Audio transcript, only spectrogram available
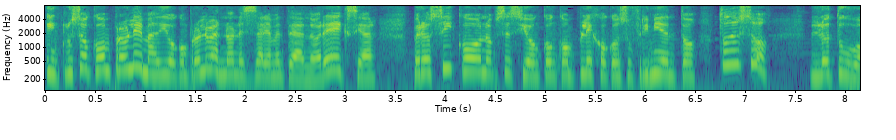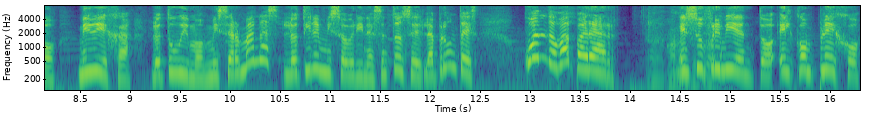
incluso con problemas, digo, con problemas no necesariamente de anorexia, pero sí con obsesión, con complejo, con sufrimiento. Todo eso lo tuvo mi vieja, lo tuvimos mis hermanas, lo tienen mis sobrinas. Entonces, la pregunta es, ¿cuándo va a parar? ¿cuándo El puede? sufrimiento, el complejo,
